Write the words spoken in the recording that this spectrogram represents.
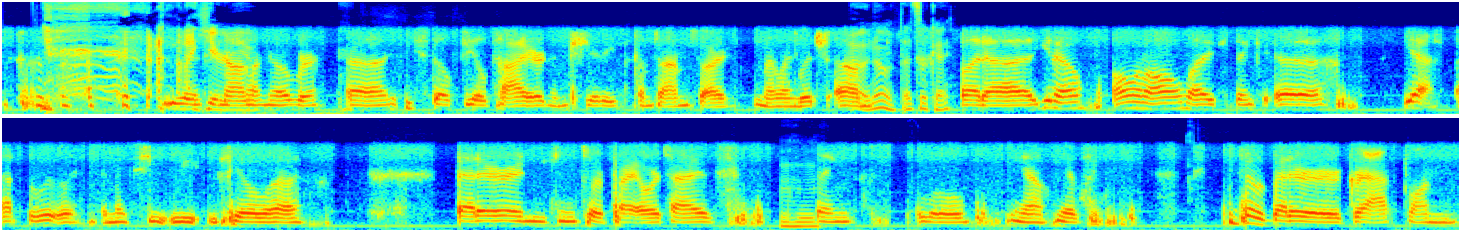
Even I hear you're not you. hungover, uh, you still feel tired and shitty sometimes. Sorry, my language. Um, oh no, that's okay. But uh, you know, all in all, I think, uh, yeah, absolutely, it makes you you, you feel uh, better, and you can sort of prioritize Mhm. things a little. You know, you have you have a better grasp on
